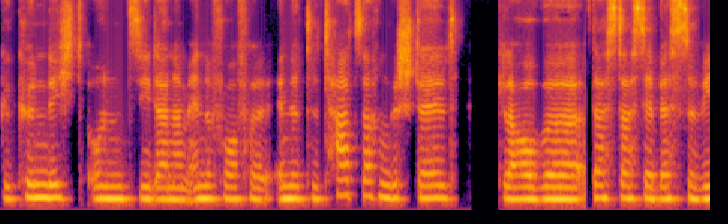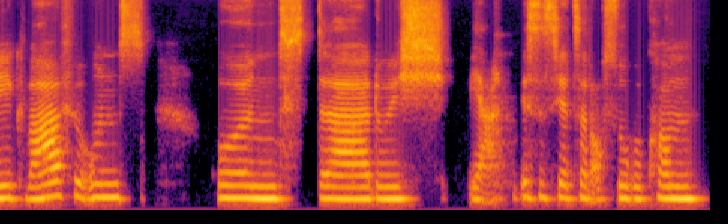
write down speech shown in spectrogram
gekündigt und sie dann am Ende vor vollendete Tatsachen gestellt. Ich glaube, dass das der beste Weg war für uns. Und dadurch, ja, ist es jetzt dann auch so gekommen,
